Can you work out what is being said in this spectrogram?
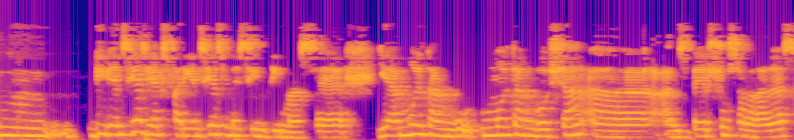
mm, vivències i experiències més íntimes. Eh, hi ha molta, ango molta angoixa eh, als versos, a vegades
